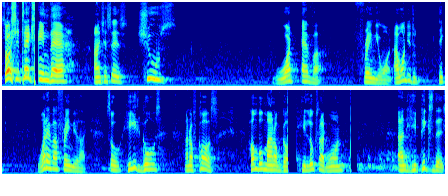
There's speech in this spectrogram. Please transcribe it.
So she takes him there and she says, Choose whatever frame you want. I want you to take whatever frame you like. So he goes, and of course, humble man of God, he looks at one and he picks this.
